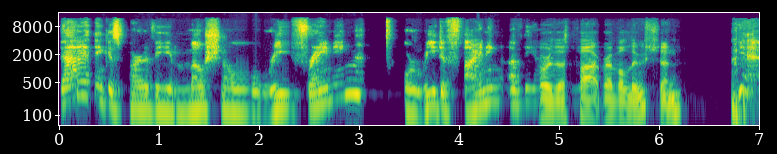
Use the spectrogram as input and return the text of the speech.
that I think is part of the emotional reframing or redefining of the or the thought revolution. Yeah,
